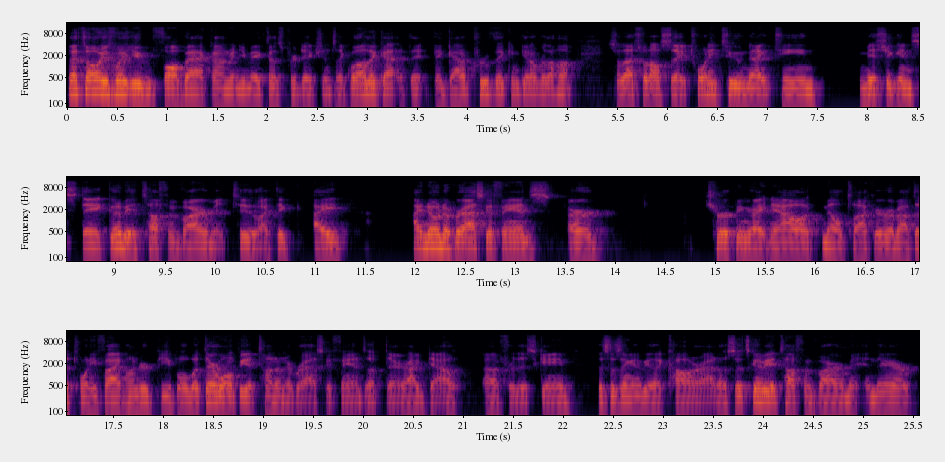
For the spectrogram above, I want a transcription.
that's always what you fall back on when you make those predictions. Like, well, they got they, they got to prove they can get over the hump. So that's what I'll say. 22-19 Michigan State. Going to be a tough environment too. I think I I know Nebraska fans are chirping right now at Mel Tucker about the 2,500 people, but there won't be a ton of Nebraska fans up there, I doubt, uh, for this game. This isn't going to be like Colorado. So it's going to be a tough environment, and they are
